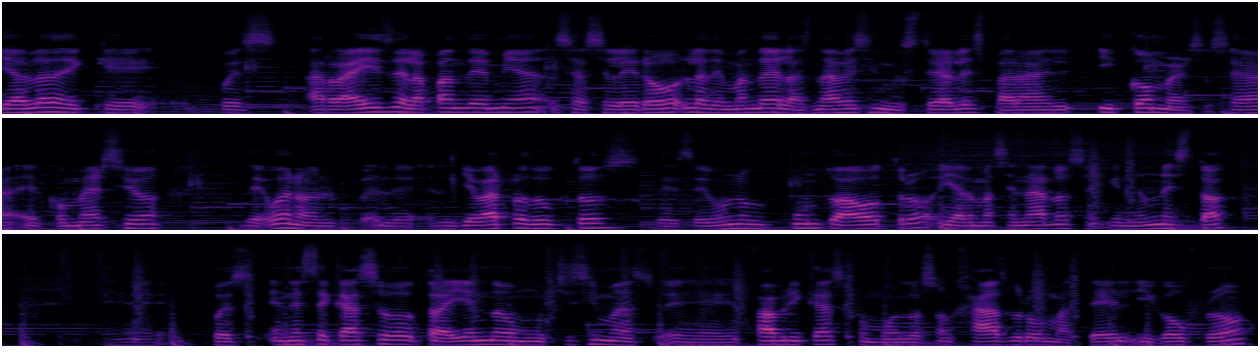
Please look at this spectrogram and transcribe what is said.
Y habla de que pues a raíz de la pandemia se aceleró la demanda de las naves industriales para el e-commerce, o sea, el comercio de, bueno, el, llevar productos desde un punto a otro y almacenarlos en un stock eh, pues en este caso trayendo muchísimas eh, fábricas como lo son Hasbro, Mattel y GoPro,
